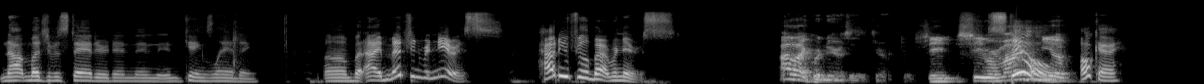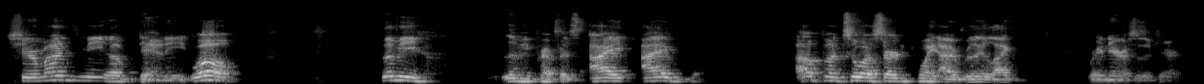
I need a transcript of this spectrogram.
not much of a standard in, in, in King's Landing. Um, but I mentioned Rhaenyra. How do you feel about Rhaenyra? I like Rhaenyra as a character. She she reminds Still, me of okay. She reminds me of Dany. Well, let me let me preface. I I up until a certain point, I really liked Rhaenyra as a character.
